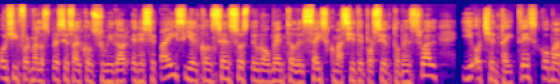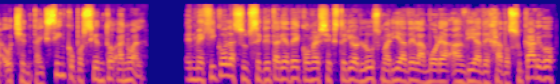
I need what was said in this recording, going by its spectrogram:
Hoy se informan los precios al consumidor en ese país y el consenso es de un aumento del 6,7% mensual y 83,85% anual. En México, la subsecretaria de Comercio Exterior Luz María de la Mora habría dejado su cargo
